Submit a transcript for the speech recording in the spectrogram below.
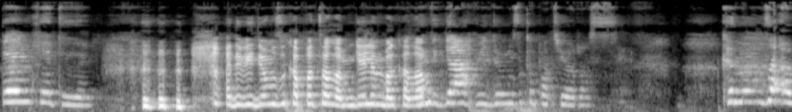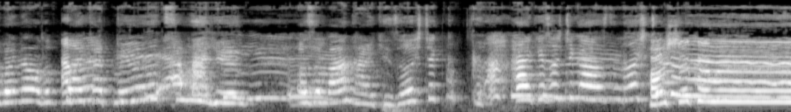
Tebrik ederim. Hadi videomuzu kapatalım. Gelin bakalım. Hadi gel videomuzu kapatıyoruz. Kanalımıza abone olup like atmayı unutmayın. O zaman herkese hoşça Herkes Hoşçakalın.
